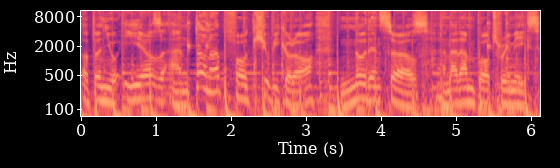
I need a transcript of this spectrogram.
open your ears and turn up for Cubicolor. No Dancers, an Adam Port remix.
